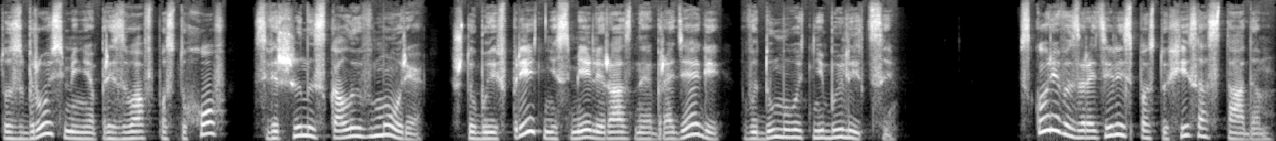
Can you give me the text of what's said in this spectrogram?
то сбрось меня, призвав пастухов с вершины скалы в море, чтобы и впредь не смели разные бродяги выдумывать небылицы. Вскоре возвратились пастухи со стадом.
